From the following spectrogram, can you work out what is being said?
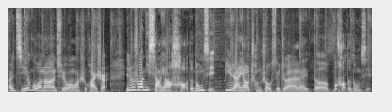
而结果呢，却往往是坏事儿。也就是说，你想要好的东西，必然要承受随之而来的不好的东西，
